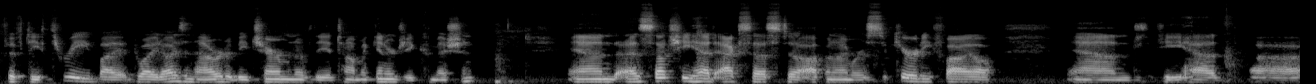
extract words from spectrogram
53 by Dwight Eisenhower to be chairman of the Atomic Energy Commission. And as such, he had access to Oppenheimer's security file, and he had uh,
